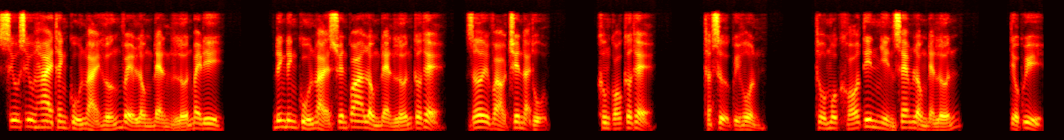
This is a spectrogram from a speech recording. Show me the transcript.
Siêu siêu hai thanh cù nải hướng về lồng đèn lớn bay đi. Đinh đinh cù nải xuyên qua lồng đèn lớn cơ thể, rơi vào trên đại thụ. Không có cơ thể. Thật sự quỷ hồn. Thổ mục khó tin nhìn xem lồng đèn lớn. Tiểu quỷ,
